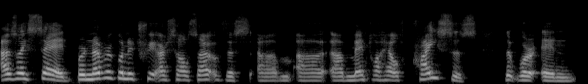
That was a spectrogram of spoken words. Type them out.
as I said, we're never going to treat ourselves out of this um, uh, uh, mental health crisis that we're in.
